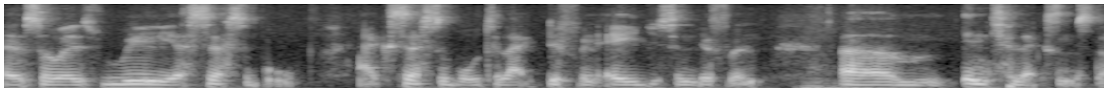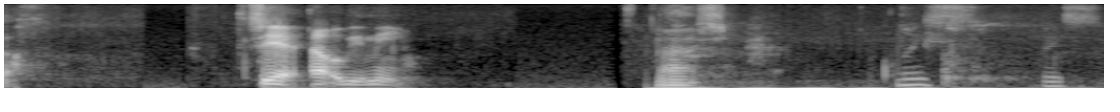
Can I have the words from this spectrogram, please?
And so, it's really accessible, accessible to like different ages and different um, intellects and stuff. So yeah, that would be me. Nice. Nice, nice,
